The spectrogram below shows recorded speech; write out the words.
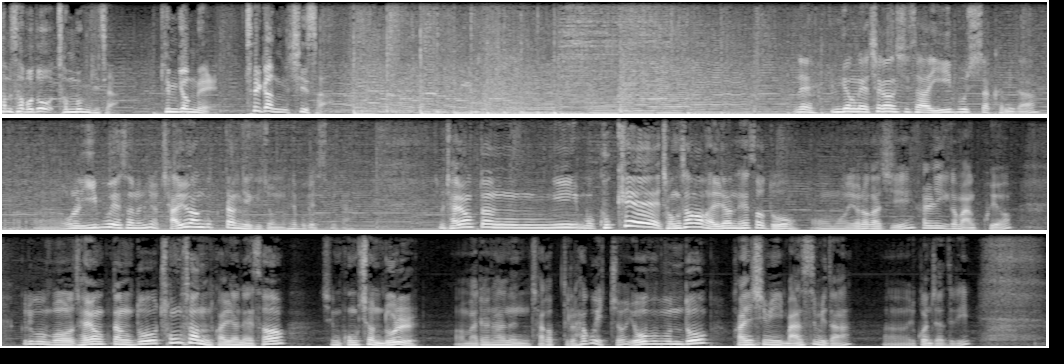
탐사보도 전문 기자 김경래 최강 시사. 네, 김경래 최강 시사 2부 시작합니다. 어, 오늘 2부에서는요 자유한국당 얘기 좀 해보겠습니다. 지금 자유한국당이 뭐 국회 정상화 관련해서도 어, 뭐 여러 가지 할 얘기가 많고요. 그리고 뭐 자유한국당도 총선 관련해서 지금 공천 룰 어, 마련하는 작업들을 하고 있죠. 이 부분도 관심이 많습니다. 어, 유권자들이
